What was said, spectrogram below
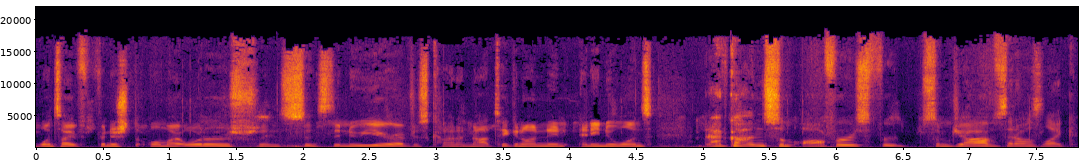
Once I've finished all my orders, and since the new year, I've just kind of not taken on any, any new ones. And I've gotten some offers for some jobs that I was like,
